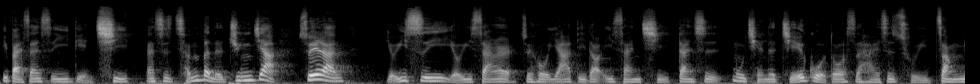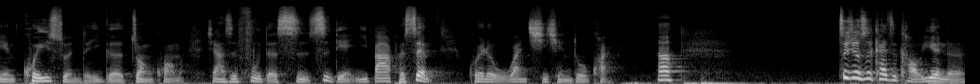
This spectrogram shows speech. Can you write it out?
一百三十一点七，但是成本的均价虽然有一四一，有一三二，最后压低到一三七，但是目前的结果都是还是处于账面亏损的一个状况嘛，像是负的四四点一八 percent，亏了五万七千多块啊！这就是开始考验了，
